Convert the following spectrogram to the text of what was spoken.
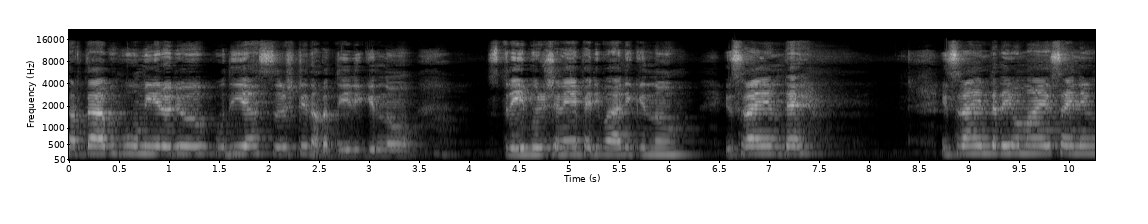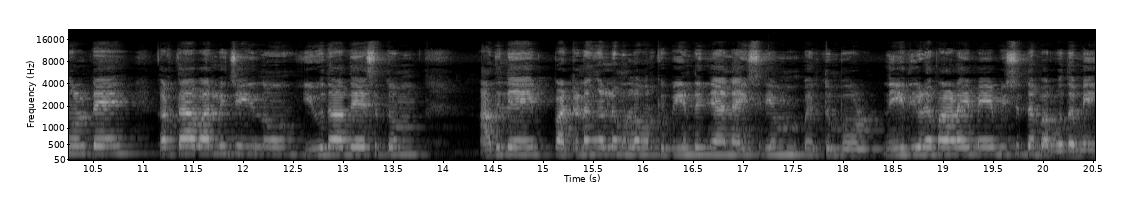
കർത്താവ് ഭൂമിയിൽ ഒരു പുതിയ സൃഷ്ടി നടത്തിയിരിക്കുന്നു. സ്ത്രീ പുരുഷനെ പരിപാലിക്കുന്നു. ഇസ്രായേലിന്റെ ഇസ്രായേലിന്റെ ദൈവമായ സൈന്യങ്ങളുടെ കർത്താവ് അരളി ചെയ്യുന്നു. യൂതാദേശത്തും അതിലെ പട്ടണങ്ങളിലുമുള്ളവർക്ക് വീണ്ടും ഞാൻ ഐശ്വര്യം വരുത്തുമ്പോൾ നീതിയുടെ പാളയമേ വിശുദ്ധ പർവതമേ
